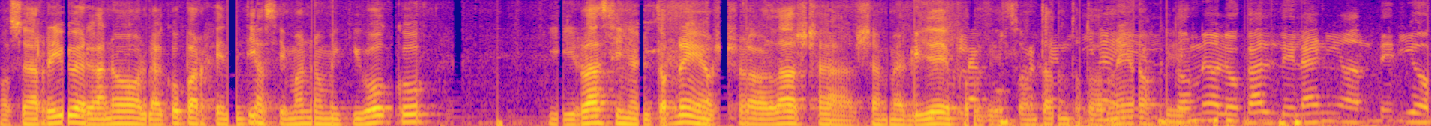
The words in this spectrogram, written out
o sea, River ganó la Copa Argentina, si mal no me equivoco, y Racing el torneo. Yo la verdad ya, ya me olvidé porque son tantos torneos. El torneo local del año anterior.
